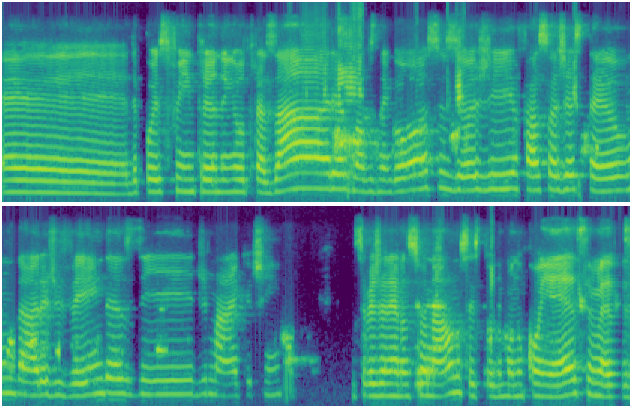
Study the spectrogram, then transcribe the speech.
é, depois fui entrando em outras áreas, novos negócios, e hoje eu faço a gestão da área de vendas e de marketing em Cervejaria Nacional. Não sei se todo mundo conhece, mas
